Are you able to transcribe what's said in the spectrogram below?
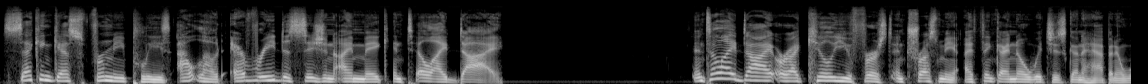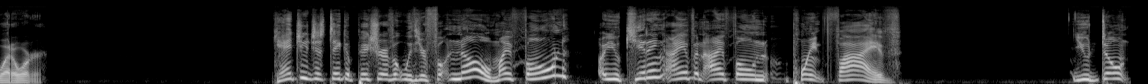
second guess for me, please, out loud every decision I make until I die." Until I die or I kill you first, and trust me, I think I know which is going to happen in what order. Can't you just take a picture of it with your phone? No, my phone? Are you kidding? I have an iPhone 0.5. You don't,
